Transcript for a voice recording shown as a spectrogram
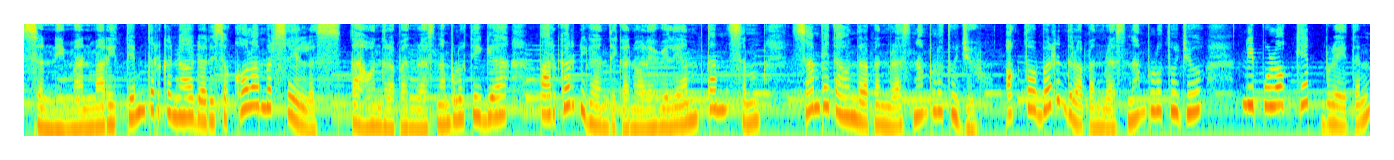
seniman maritim terkenal dari sekolah Marseilles. Tahun 1863, Parker digantikan oleh William Thompson sampai tahun 1867. Oktober 1867, di Pulau Cape Breton,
